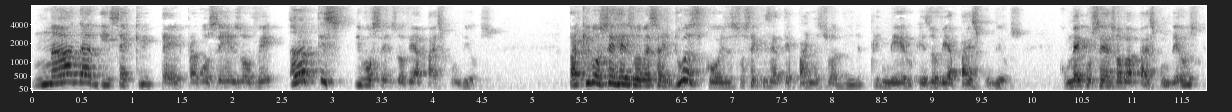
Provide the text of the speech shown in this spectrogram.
Nada disso é critério para você resolver antes de você resolver a paz com Deus. Para que você resolva essas duas coisas, se você quiser ter paz na sua vida, primeiro, resolver a paz com Deus. Como é que você resolve a paz com Deus?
